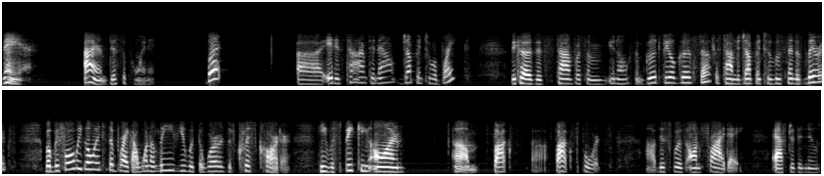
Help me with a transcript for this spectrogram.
Man, I am disappointed. But uh, it is time to now jump into a break because it's time for some, you know, some good feel good stuff. It's time to jump into Lucinda's lyrics. But before we go into the break, I want to leave you with the words of Cris Carter. He was speaking on um, Fox uh, Fox Sports. Uh, this was on Friday, after the news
